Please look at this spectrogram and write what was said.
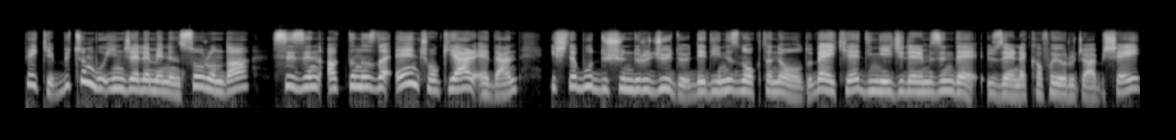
Peki bütün bu incelemenin sonunda sizin aklınızda en çok yer eden işte bu düşündürücüydü dediğiniz nokta ne oldu? Belki dinleyicilerimizin de üzerine kafa yoracağı bir şey.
